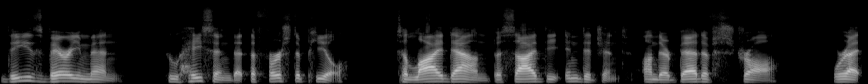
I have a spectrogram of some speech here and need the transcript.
These very men, who hastened at the first appeal to lie down beside the indigent on their bed of straw, were at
